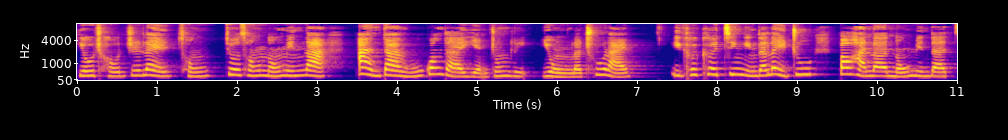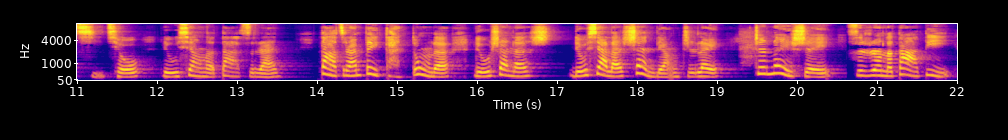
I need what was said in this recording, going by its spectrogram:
忧愁之泪从就从农民那暗淡无光的眼中里涌了出来。一颗颗晶莹的泪珠，包含了农民的祈求，流向了大自然。大自然被感动了，流上了流下了善良之泪。这泪水滋润了大地。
